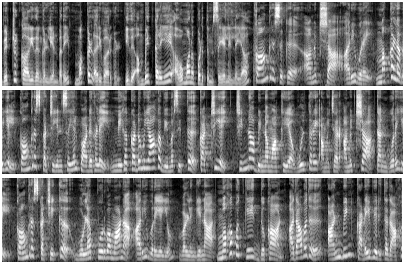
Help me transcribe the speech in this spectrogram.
வெற்று காகிதங்கள் என்பதை மக்கள் அறிவார்கள். இது அம்பேத்கரையே அவமானப்படுத்தும் செயல் இல்லையா? காங்கிரசுக்கு அமித்ஷா அறிவுரை. மக்களவையில் காங்கிரஸ் கட்சியின் செயல்பாடுகளை மிக கடுமையாக விமர்சித்து கட்சியை சின்னாபின்னமாக்கிய உள்துறை அமைச்சர் அமித்ஷா தன் உரையில் காங்கிரஸ் கட்சிக்கு உளப்பூர்வமான அறிவுரையையும் வழங்கினார். மொஹபத்கே துகான் அதாவது அன்பின் கடைவிரித்ததாக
